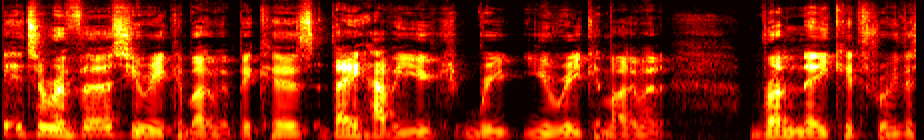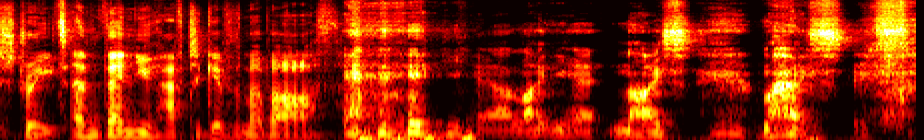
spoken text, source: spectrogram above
It's a reverse eureka moment because they have a eureka moment, run naked through the streets, and then you have to give them a bath. yeah, I like yeah, nice, nice.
